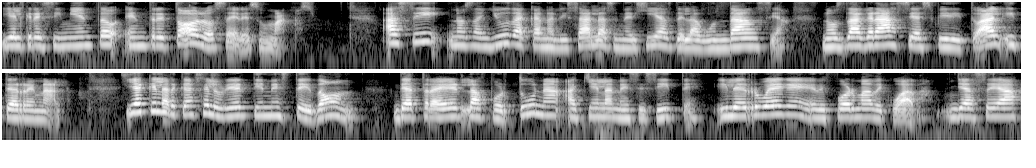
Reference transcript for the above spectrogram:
y el crecimiento entre todos los seres humanos. Así nos ayuda a canalizar las energías de la abundancia, nos da gracia espiritual y terrenal, ya que el arcángel Uriel tiene este don de atraer la fortuna a quien la necesite y le ruegue de forma adecuada, ya sea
